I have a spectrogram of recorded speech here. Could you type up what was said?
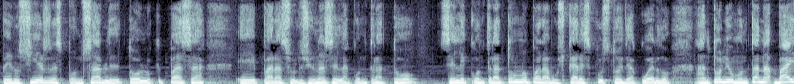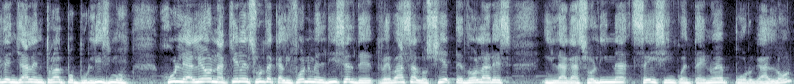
pero sí es responsable de todo lo que pasa. Eh, para solucionarse la contrató se le contrató no para buscar escudo, estoy de acuerdo. Antonio Montana, Biden ya le entró al populismo. Julia León, aquí en el sur de California el diésel de, rebasa los 7 dólares y la gasolina 6.59 por galón.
